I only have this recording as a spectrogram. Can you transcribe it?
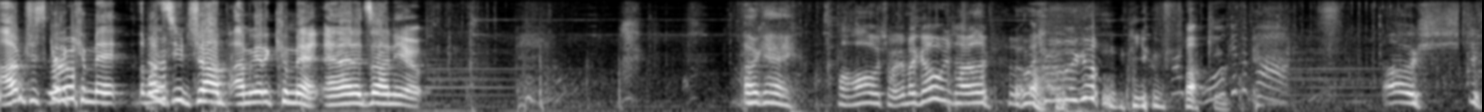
I'm just gonna commit. Once you jump, I'm gonna commit, and then it's on you. Okay. Oh, which way am I going, Tyler? Which way am I going? You fucking. Walk in the park. Oh shit!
